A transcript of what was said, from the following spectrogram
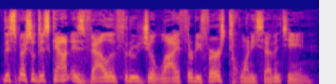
This special discount is valid through July 31st, 2017.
